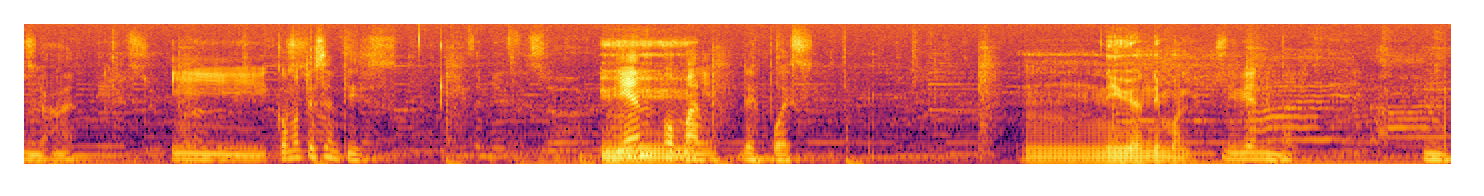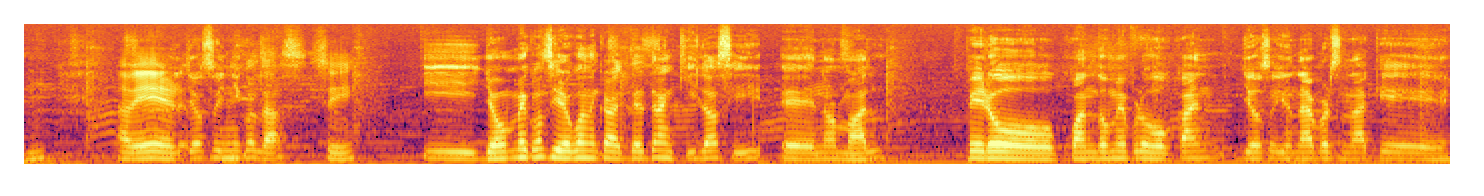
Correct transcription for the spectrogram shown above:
Uh -huh. ¿Y cómo te sentís? Y... ¿Bien o mal después? Mm, ni bien ni mal. Ni bien ni mal. Uh -huh. A ver. Yo soy Nicolás. Sí. Y yo me considero con el carácter tranquilo, así, eh, normal. Pero cuando me provocan, yo soy una persona que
